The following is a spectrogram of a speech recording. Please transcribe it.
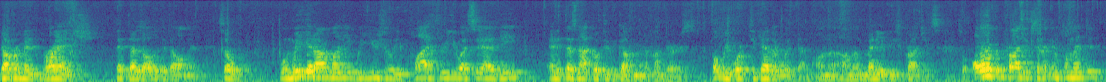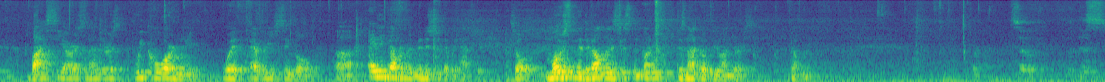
government branch that does all the development. So when we get our money, we usually apply through USAID, and it does not go through the government of Honduras. But we work together with them on, on many of these projects. So all of the projects that are implemented by CRS in Honduras, we coordinate with every single, uh, any government ministry that we have to. So most of the development assistance money does not go through Honduras government. So with this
